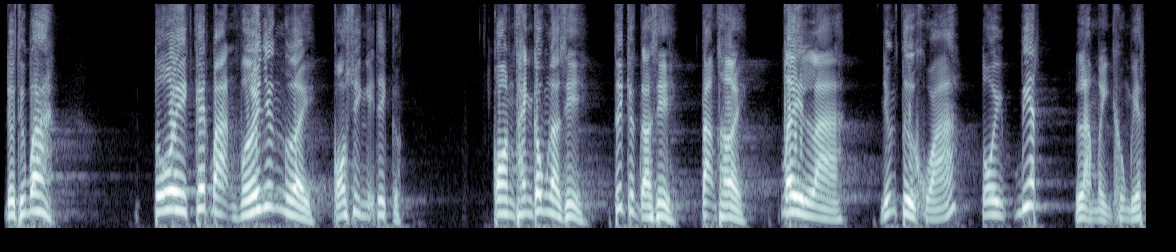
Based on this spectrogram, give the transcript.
Điều thứ ba, tôi kết bạn với những người có suy nghĩ tích cực. Còn thành công là gì? Tích cực là gì? Tạm thời, đây là những từ khóa tôi biết là mình không biết.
